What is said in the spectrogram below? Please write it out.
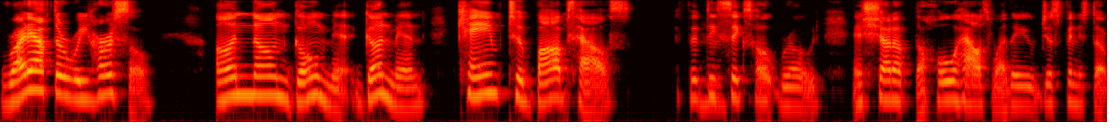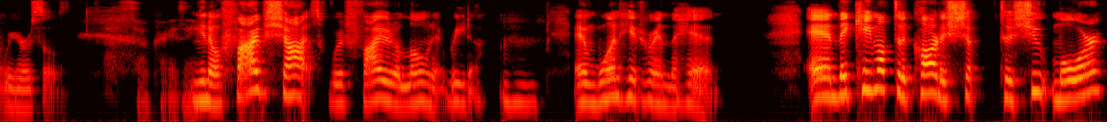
right after rehearsal unknown gunmen, gunmen came to bob's house Mm-hmm. 56 hope road and shut up the whole house while they just finished up rehearsals So crazy. you know, five shots were fired alone at Rita, hmm and one hit her in the head. And they came up to the car to sh- to shoot more.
